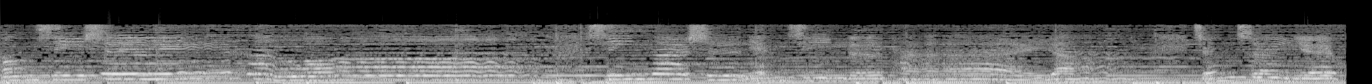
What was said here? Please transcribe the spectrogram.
同行是你和我，是年轻的太阳，真诚也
